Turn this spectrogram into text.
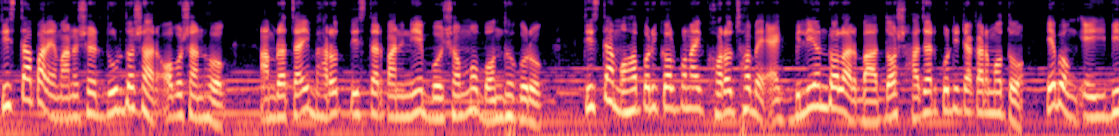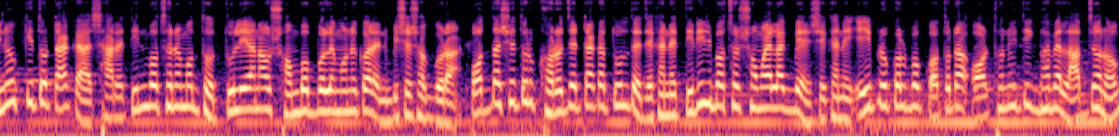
তিস্তা পারে মানুষের দুর্দশার অবসান হোক। আমরা চাই ভারত তিস্তার পানি নিয়ে বৈষম্য বন্ধ করুক। তিস্তা মহাপরিকল্পনায় খরচ হবে এক বিলিয়ন ডলার বা দশ হাজার কোটি টাকার মতো এবং এই বিনিয়োগকৃত টাকা সাড়ে তিন বছরের মধ্যে তুলে আনাও সম্ভব বলে মনে করেন বিশেষজ্ঞরা। পদ্মা সেতুর খরচের টাকা তুলতে যেখানে তিরিশ বছর সময় লাগবে, সেখানে এই প্রকল্প কতটা অর্থনৈতিকভাবে লাভজনক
